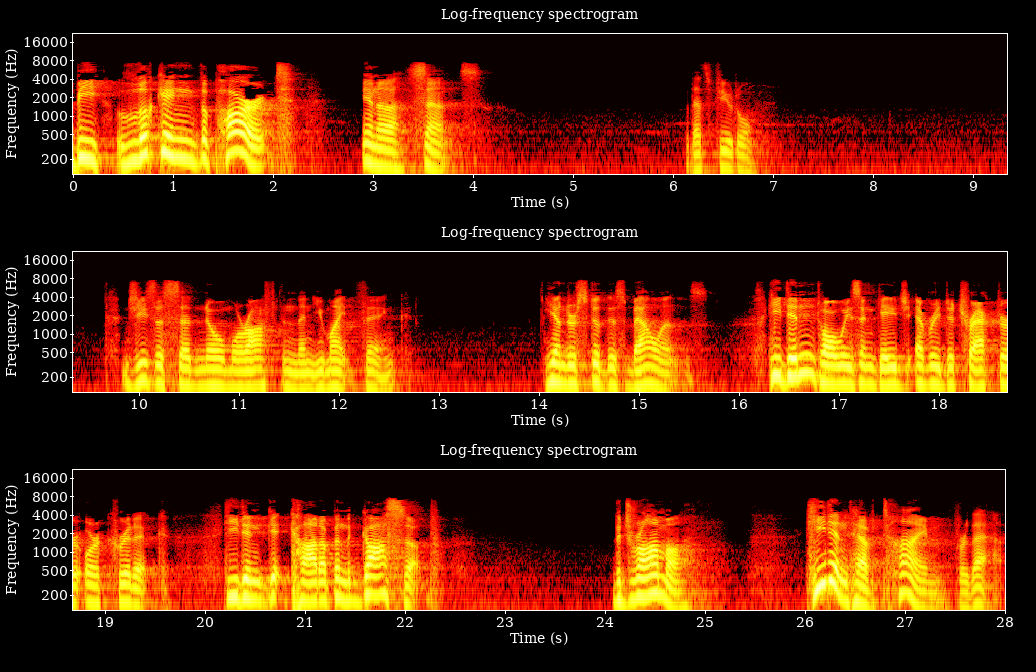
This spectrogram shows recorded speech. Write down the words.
be looking the part in a sense. But that's futile. Jesus said no more often than you might think. He understood this balance. He didn't always engage every detractor or critic. He didn't get caught up in the gossip, the drama. He didn't have time for that.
